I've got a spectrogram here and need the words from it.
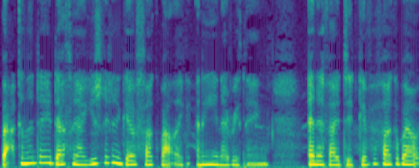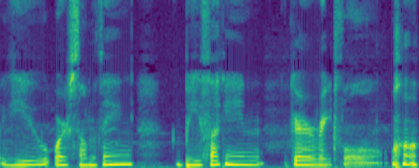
back in the day, definitely I usually didn't give a fuck about like any and everything. And if I did give a fuck about you or something, be fucking grateful.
